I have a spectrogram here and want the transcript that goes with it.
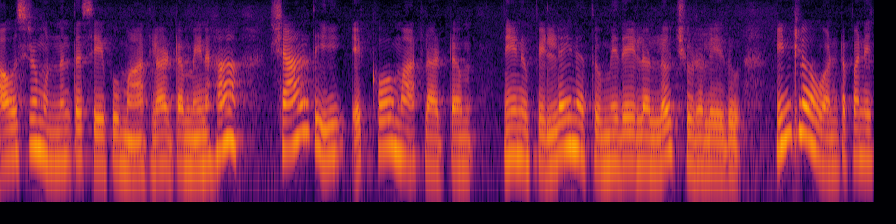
అవసరం ఉన్నంతసేపు మాట్లాడటం మినహా శాంతి ఎక్కువ మాట్లాడటం. నేను పెళ్ళైన తొమ్మిదేళ్ళలో చూడలేదు. ఇంట్లో వంట పని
